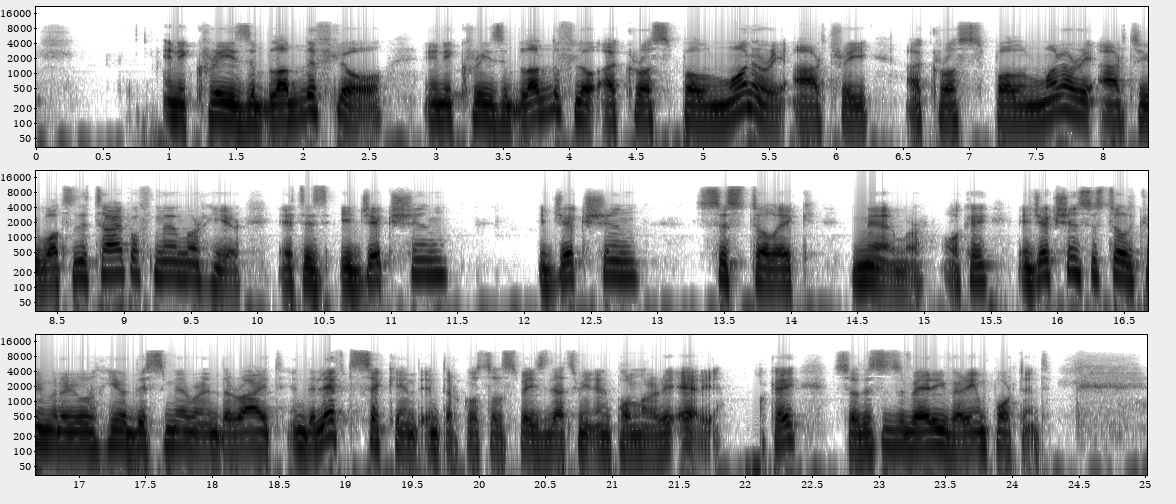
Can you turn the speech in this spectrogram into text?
increase blood flow increase blood flow across pulmonary artery across pulmonary artery. What's the type of murmur here? It is ejection ejection systolic murmur okay? Ejection systolic murmur you will hear this murmur in the right in the left second intercostal space that's mean in pulmonary area okay so this is very very important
